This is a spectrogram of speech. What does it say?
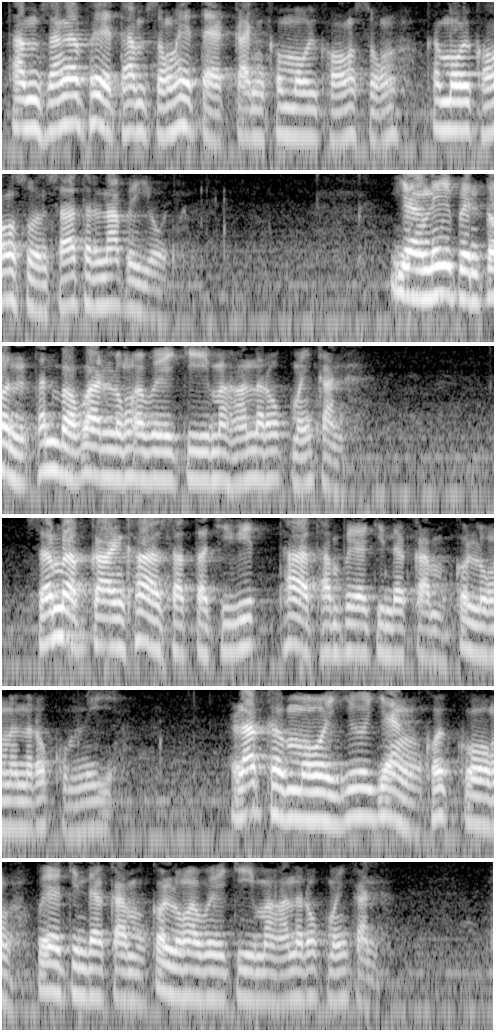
ทำสังฆเพศทำสงให้แตกกันขโมยของสงขโมยของส่วนสาธารณประโยชน์ อย่างนี้เป็นต้นท่านบอกว่าลงอเวจีมหานรกเหมือนกันสำหรับการฆ่าสัตว์ตัดชีวิต ถ้าทำเปจินตกรรมก็ลงในนรกขุมนี้ลักขโมยยื้อแย่งคดโกงเปจินตกรรมก็ลงอเวจีมหานรกเหมือนกัน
